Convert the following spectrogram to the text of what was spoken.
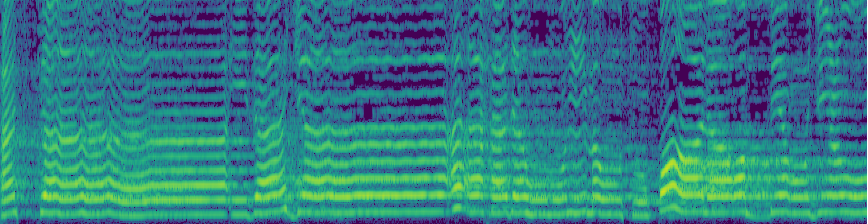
حتى إذا جاء أحدهم الموت قال رب ارجعون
